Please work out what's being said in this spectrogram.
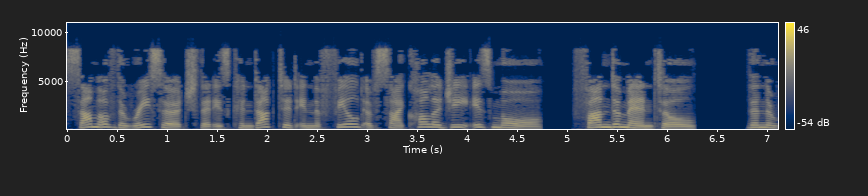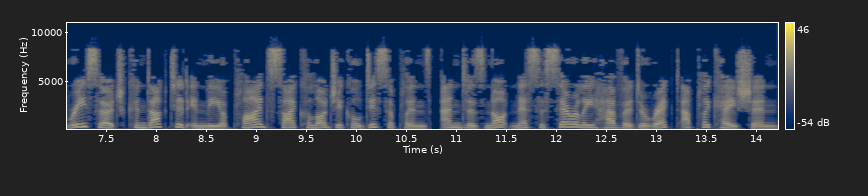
Some of the research that is conducted in the field of psychology is more fundamental than the research conducted in the applied psychological disciplines, and does not necessarily have a direct application.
